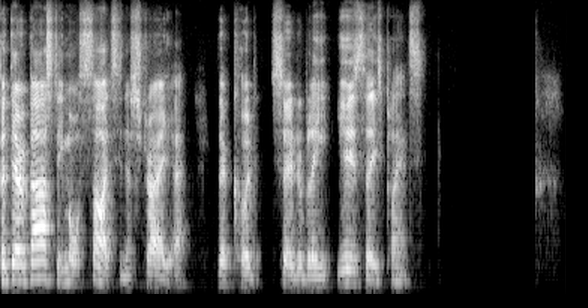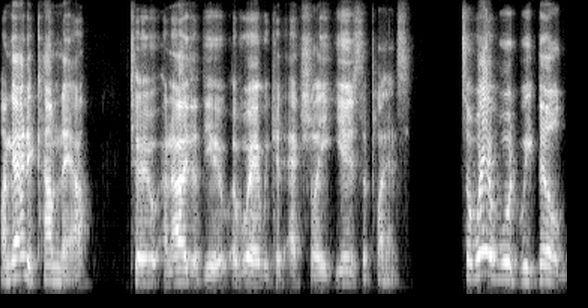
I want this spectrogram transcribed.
But there are vastly more sites in Australia that could suitably use these plants. I'm going to come now to an overview of where we could actually use the plants. So where would we build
